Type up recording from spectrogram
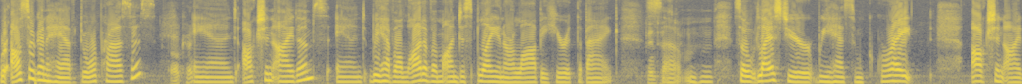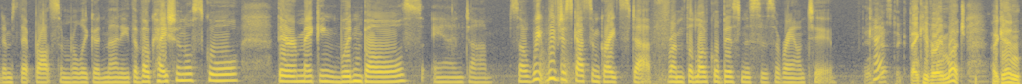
we're also going to have door prizes Okay. and auction items, and we have a lot of them on display in our lobby here at the bank. Fantastic. So, mhm. So last year, we had some great auction items that brought some really good money. The vocational school, they're making wooden bowls, and um, so we, we've just got some great stuff from the local businesses around, too. Fantastic. Thank you very much. Again,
